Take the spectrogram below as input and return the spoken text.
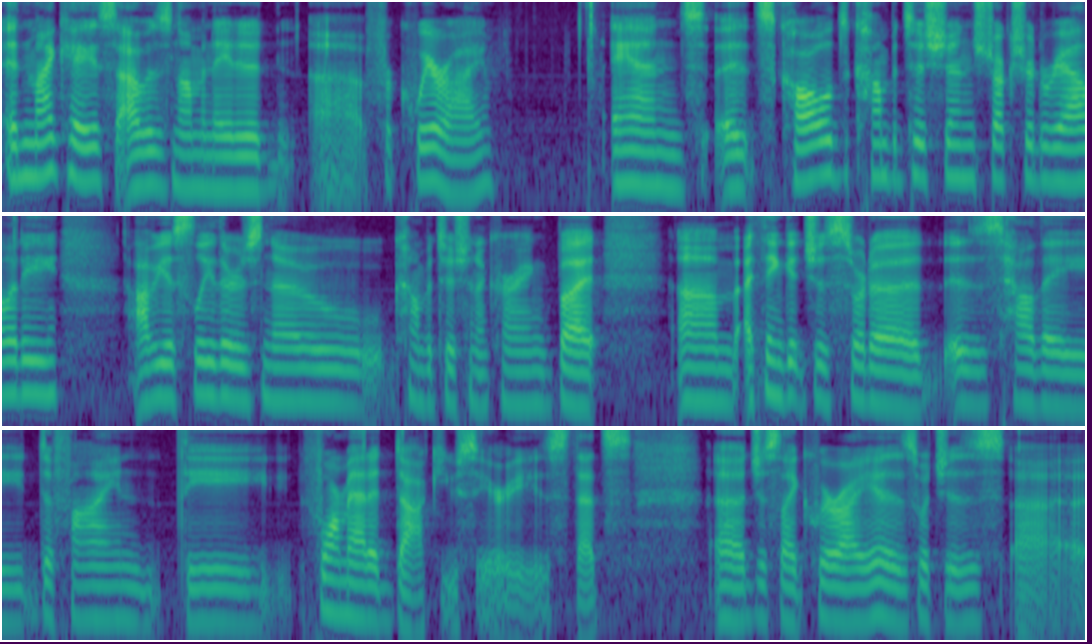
In my case, I was nominated uh, for Queer Eye, and it's called Competition Structured Reality. Obviously, there's no competition occurring, but um, I think it just sort of is how they define the formatted docu series. That's uh, just like Queer Eye is, which is uh,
